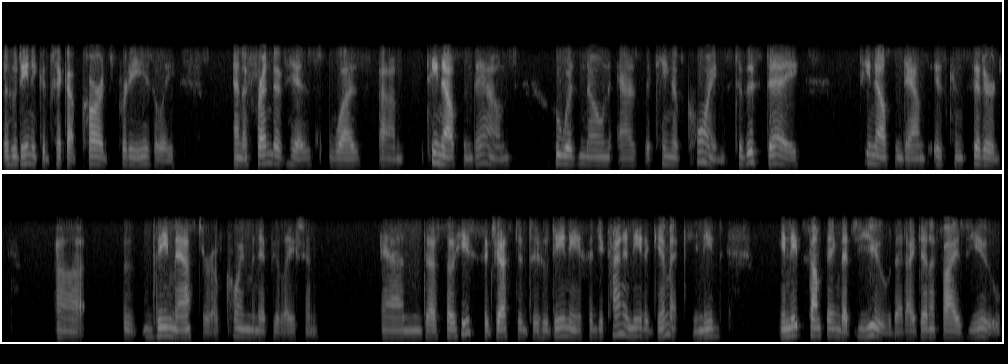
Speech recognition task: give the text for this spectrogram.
The Houdini could pick up cards pretty easily, and a friend of his was um, T. Nelson Downs, who was known as the King of Coins. To this day, T. Nelson Downs is considered uh, the master of coin manipulation. And uh, so he suggested to Houdini, he said, "You kind of need a gimmick. You need you need something that's you, that identifies you."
